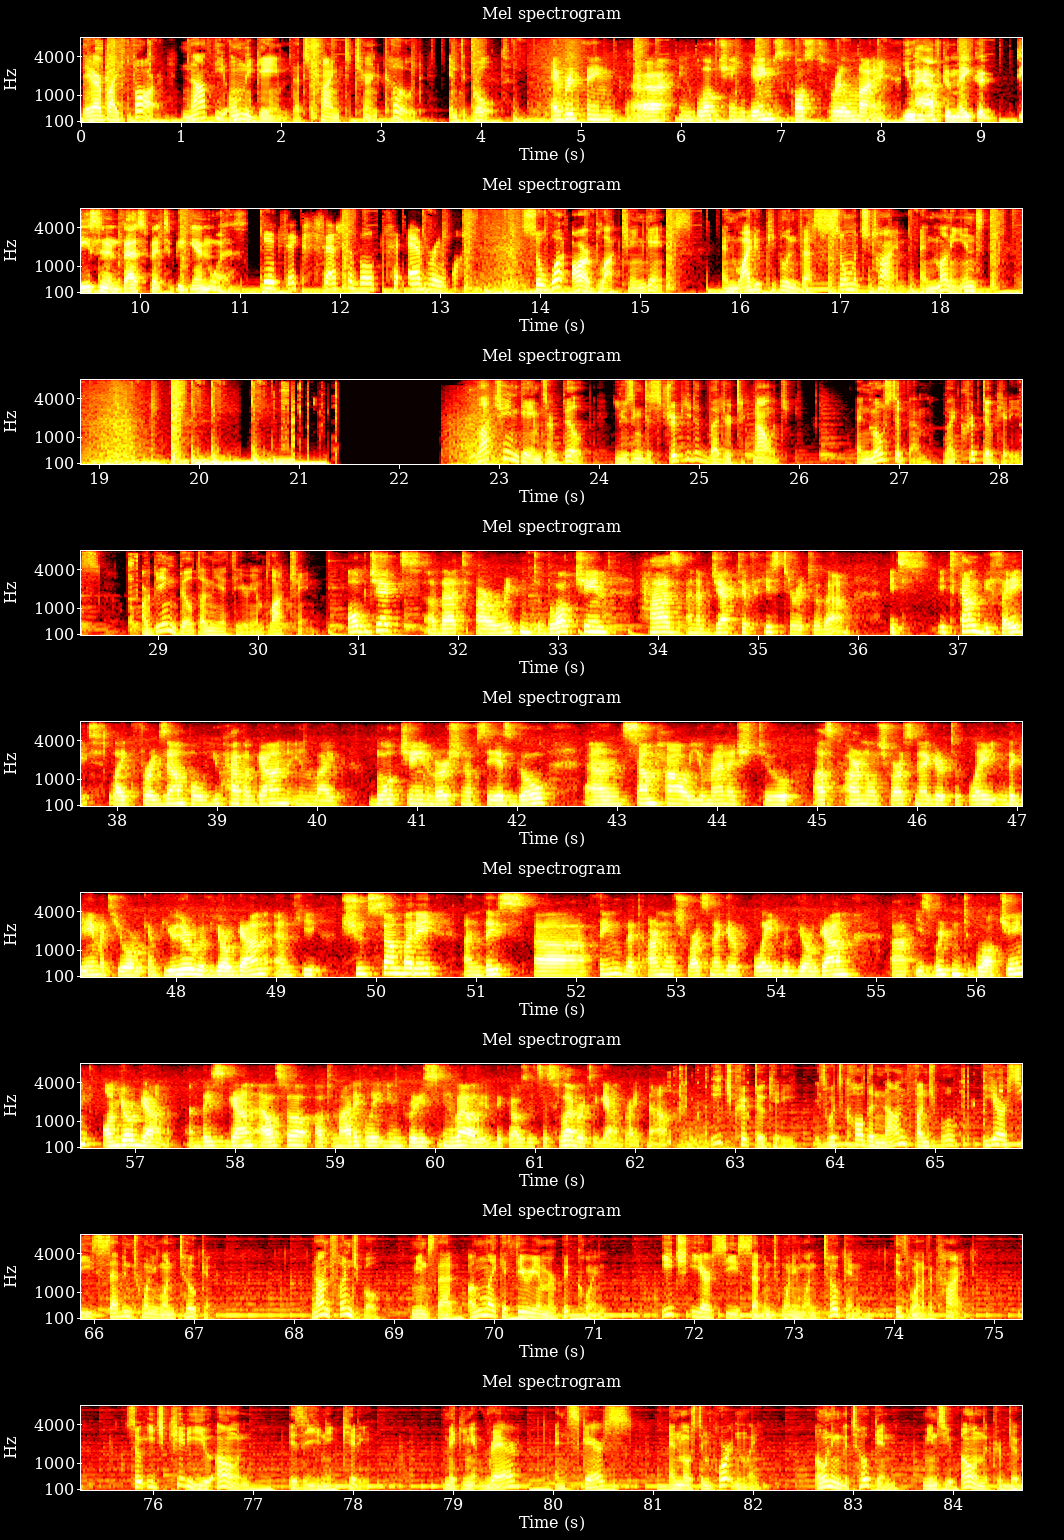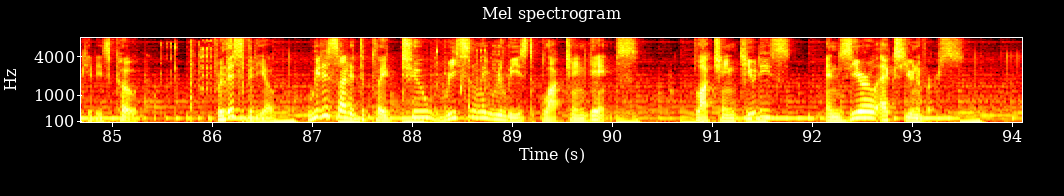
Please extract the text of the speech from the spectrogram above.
they are by far not the only game that's trying to turn code into gold. Everything uh, in blockchain games costs real money. You have to make a decent investment to begin with. It's accessible to everyone. So, what are blockchain games? And why do people invest so much time and money into them? Blockchain games are built using distributed ledger technology, and most of them, like CryptoKitties, are being built on the Ethereum blockchain. Objects that are written to blockchain has an objective history to them. It's it can't be faked. Like for example, you have a gun in like blockchain version of CS:GO, and somehow you manage to ask Arnold Schwarzenegger to play the game at your computer with your gun, and he shoots somebody, and this uh, thing that Arnold Schwarzenegger played with your gun uh, is written to blockchain on your gun and this gun also automatically increase in value because it's a celebrity gun right now. Each CryptoKitty is what's called a non-fungible ERC-721 token. Non-fungible means that unlike Ethereum or Bitcoin, each ERC-721 token is one of a kind. So each kitty you own is a unique kitty, making it rare and scarce, and most importantly, owning the token means you own the CryptoKitties code. For this video, we decided to play two recently released blockchain games, Blockchain Cuties and Zero X Universe.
